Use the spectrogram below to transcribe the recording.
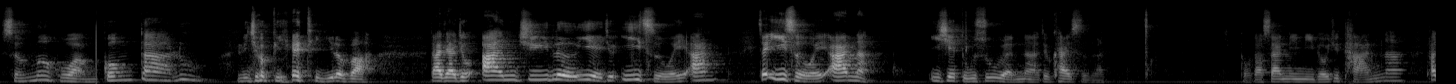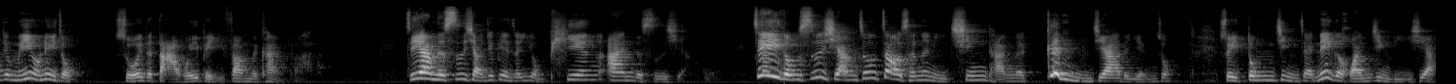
什么反攻大陆，你就别提了吧。大家就安居乐业，就以此为安。这以此为安呢，一些读书人呢就开始了，躲到山林里头去谈呢，他就没有那种所谓的打回北方的看法了。这样的思想就变成一种偏安的思想，这种思想就造成了你清谈的更加的严重。所以东晋在那个环境底下，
